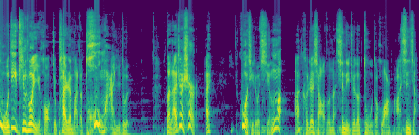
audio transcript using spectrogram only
武帝听说以后，就派人把他痛骂一顿。本来这事儿，哎，过去就行了啊。可这小子呢，心里觉得堵得慌啊，心想：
